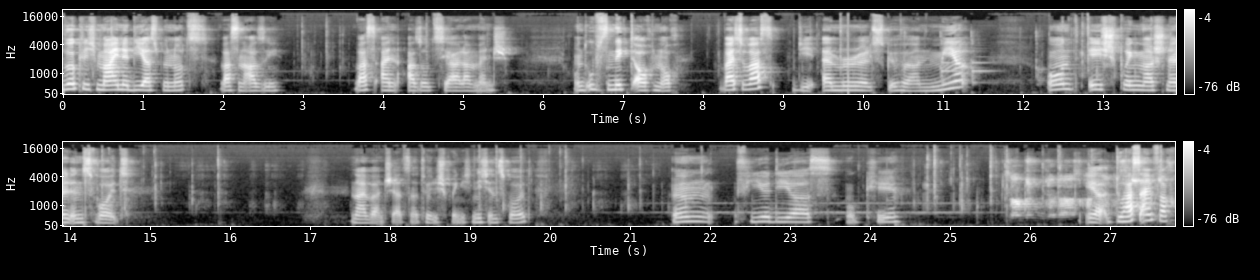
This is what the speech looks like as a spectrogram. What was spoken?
wirklich meine Dias benutzt? Was ein Assi. Was ein asozialer Mensch. Und Ups nickt auch noch. Weißt du was? Die Emeralds gehören mir. Und ich spring mal schnell ins Void. Nein, war ein Scherz. Natürlich springe ich nicht ins Void. Ähm, vier Dias. Okay. Ja, du hast einfach.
